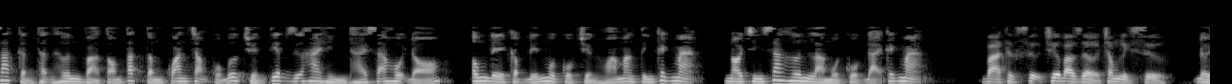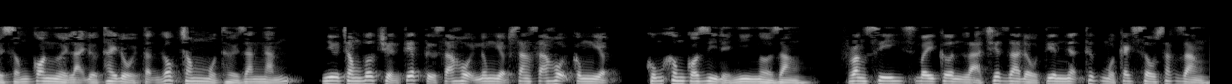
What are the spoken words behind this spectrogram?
sát cẩn thận hơn và tóm tắt tầm quan trọng của bước chuyển tiếp giữa hai hình thái xã hội đó, ông đề cập đến một cuộc chuyển hóa mang tính cách mạng, nói chính xác hơn là một cuộc đại cách mạng. Và thực sự chưa bao giờ trong lịch sử, đời sống con người lại được thay đổi tận gốc trong một thời gian ngắn, như trong bước chuyển tiếp từ xã hội nông nghiệp sang xã hội công nghiệp, cũng không có gì để nghi ngờ rằng, Francis Bacon là triết gia đầu tiên nhận thức một cách sâu sắc rằng,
